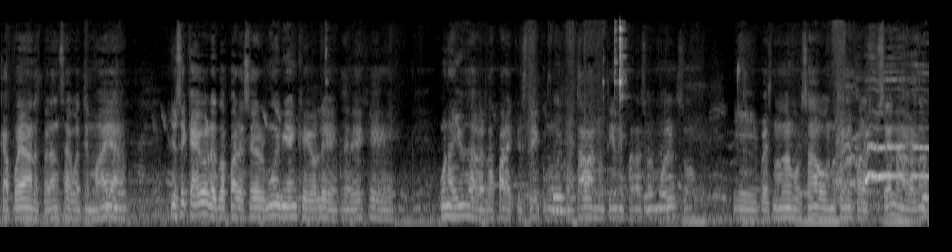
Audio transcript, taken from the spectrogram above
que apoyan a la esperanza de Guatemala. Yo sé que a ellos les va a parecer muy bien que yo le, le deje una ayuda, ¿verdad? Para que usted, como me contaba, no tiene para su almuerzo y pues no han almorzado, no tiene para su cena, ¿verdad?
